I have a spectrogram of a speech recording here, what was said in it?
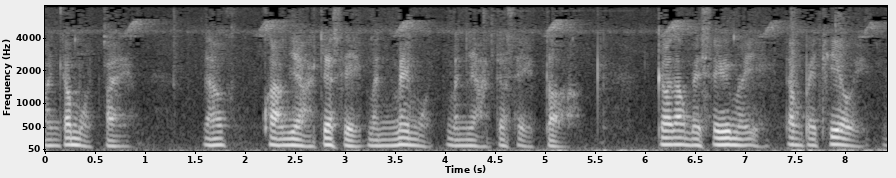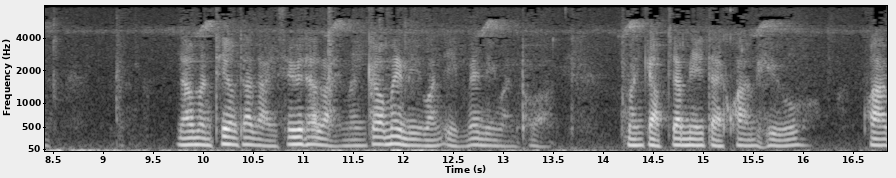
มันก็หมดไป แล้วความอยากจะเสพมันไม่หมด มันอยากจะเสพต่อ ก็ต้องไปซื้อมาอีก ต้องไปเที่ยวอีก แล้วมันเที่ยวเท่าไหร่ซื้อเท่าไหร่ มันก็ไม่มีวันอิ่มไม่มีวันพอ มันกลับจะมีแต่ความหิว ความ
